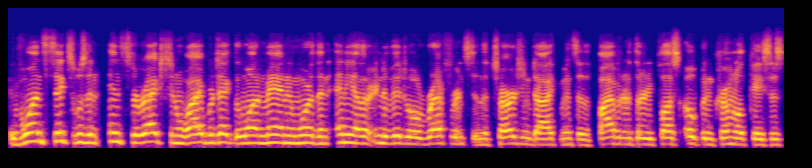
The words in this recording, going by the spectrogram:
If 1 6 was an insurrection, why protect the one man who, more than any other individual referenced in the charging documents of the 530 plus open criminal cases,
